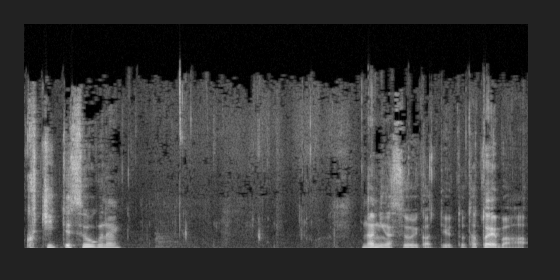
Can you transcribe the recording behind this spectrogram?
口ってすごくない？何がすごいかっていうと、例えば、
